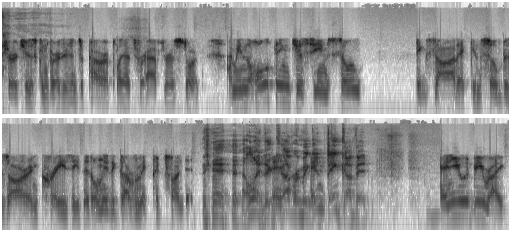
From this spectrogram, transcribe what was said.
churches converted into power plants for after a storm. I mean, the whole thing just seems so exotic and so bizarre and crazy that only the government could fund it. only the and, government can think of it. And you would be right.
